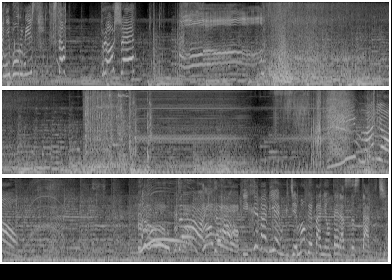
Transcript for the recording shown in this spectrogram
Panie burmistrz, stop! Proszę! I manią! tak! I chyba wiem, gdzie mogę panią teraz zostawić.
